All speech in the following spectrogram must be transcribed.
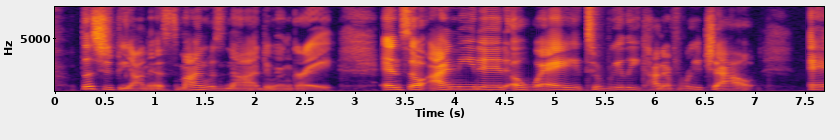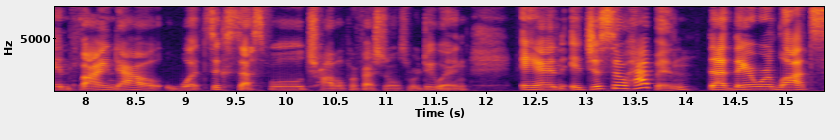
let's just be honest, mine was not doing great. And so I needed a way to really kind of reach out and find out what successful travel professionals were doing. And it just so happened that there were lots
